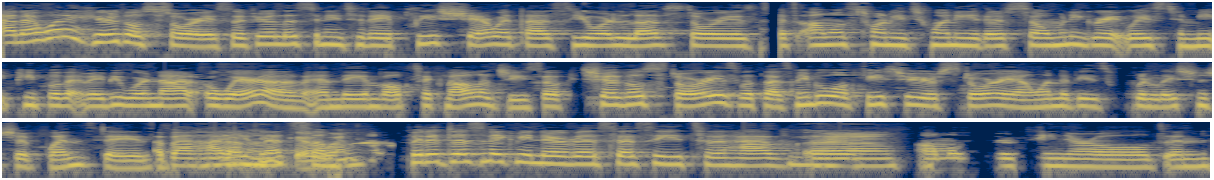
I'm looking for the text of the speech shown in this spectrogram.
and I want to hear those stories. So if you're listening today, please share with us your love stories. It's almost 2020. There's so many great ways to meet people that maybe we're not aware of and they involve technology. So share those stories with us. Maybe we'll feature your story on one of these relationship Wednesdays about how That'd you met someone. one. But it does make me nervous, Ceci, to have Yeah. a almost 13 year old and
